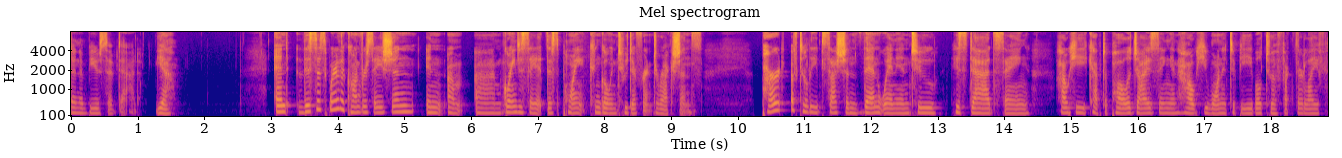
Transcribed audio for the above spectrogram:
an abusive dad. Yeah. And this is where the conversation, in um, I'm going to say at this point, can go in two different directions. Part of Talib's session then went into his dad saying how he kept apologizing and how he wanted to be able to affect their life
